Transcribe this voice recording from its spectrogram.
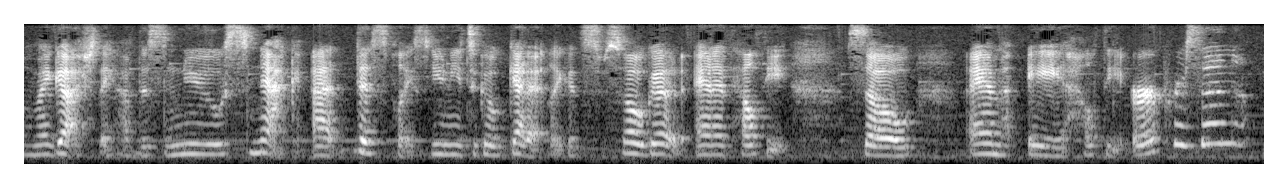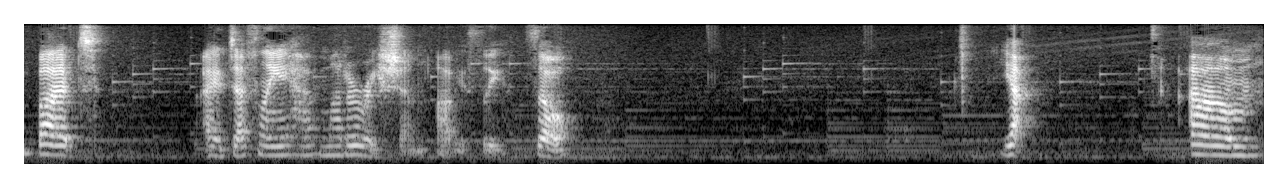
oh my gosh, they have this new snack at this place. You need to go get it. Like it's so good and it's healthy. So I am a healthier person, but I definitely have moderation, obviously. So yeah. Um,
